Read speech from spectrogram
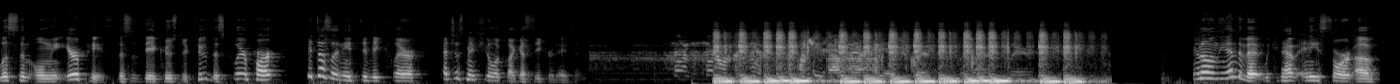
listen-only earpiece. This is the acoustic tube, this clear part. It doesn't need to be clear. That just makes you look like a secret agent. And on the end of it, we can have any sort of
